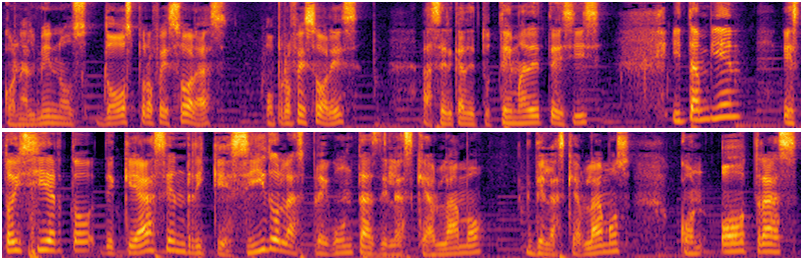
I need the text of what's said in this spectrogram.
con al menos dos profesoras o profesores acerca de tu tema de tesis y también estoy cierto de que has enriquecido las preguntas de las que hablamos, de las que hablamos con otras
